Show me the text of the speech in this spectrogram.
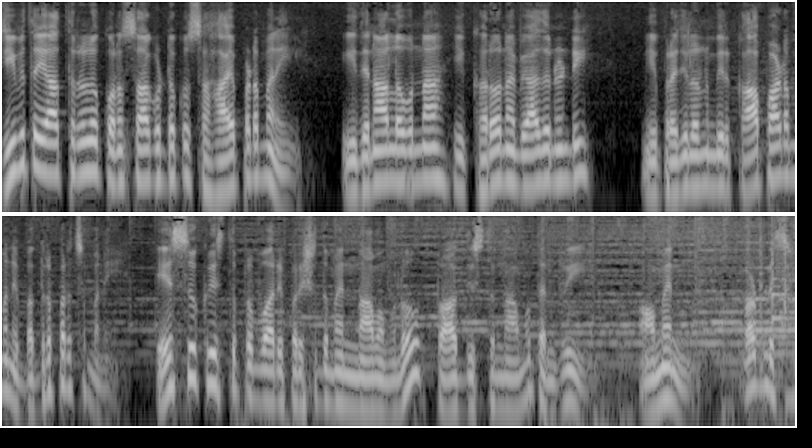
జీవిత యాత్రలో కొనసాగుటకు సహాయపడమని ఈ దినాల్లో ఉన్న ఈ కరోనా వ్యాధి నుండి మీ ప్రజలను మీరు కాపాడమని భద్రపరచమని యేసుక్రీస్తు ప్రభు వారి పరిశుద్ధమైన నామంలో ప్రార్థిస్తున్నాము తండ్రి. ఆమెన్. God bless you.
